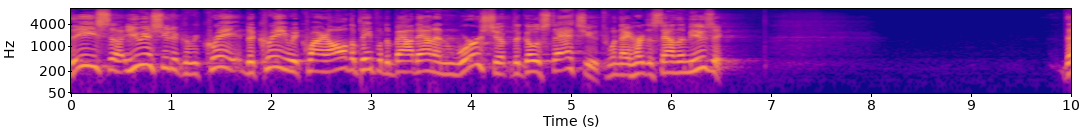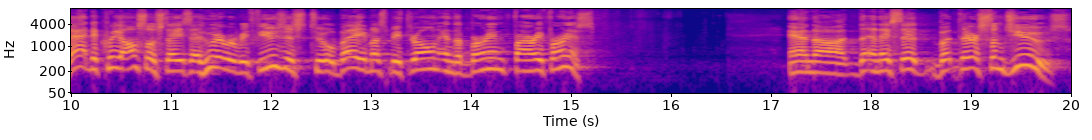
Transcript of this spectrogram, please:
these, uh, you issued a decree, decree requiring all the people to bow down and worship the gold statue when they heard the sound of the music. That decree also states that whoever refuses to obey must be thrown in the burning fiery furnace. And, uh, and they said, but there are some Jews.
